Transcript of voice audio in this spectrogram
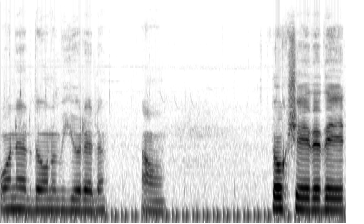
O nerede onu bir görelim. Tamam. Çok şeyde değil.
